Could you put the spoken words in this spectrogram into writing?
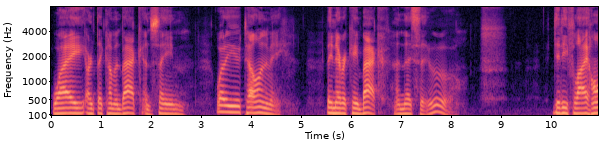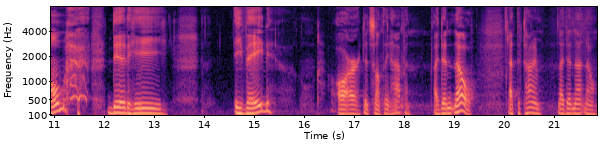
Why aren't they coming back and saying, What are you telling me? They never came back. And they said, Ooh, did he fly home? did he evade? Or did something happen? I didn't know at the time. I did not know.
